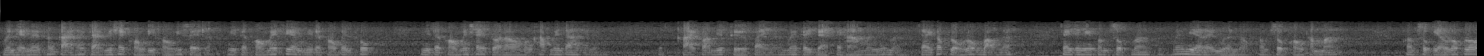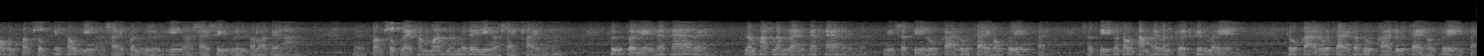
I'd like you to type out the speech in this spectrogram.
มันเห็นเลยทั้งกายทั้งใจไม่ใช่ของดีของพิเศษแล้วมีแต่ของไม่เที่ยง มีแต่ของเป็นทุกข์มีแต่ของไม่ใช่ตัวเราบังคับไม่ได้นะ คลายความยึดถือไปนะไม่ไปแบกไปหามมันขึ้นมาใจก็โปร่งโล่งเบานะใจจะมีความสุขมาก ไม่มีอะไรเหมือนหรอกความสุขของธรรมะความสุขอย่างโลกโลกเป็นความสุขที่ต้องอิงอาศัยคนอื่น อิงอาศัยสิ่งอื่นตลอดเวลาความสุขในธรรมะนั้นไม่ได้อิงอาศัยใครนะพึ่งตัวเองแท้ๆเลยน้ำพักน้ำแรงแท้ๆเลยนะมีสติรู้กายรู้ใจของตัวเองไป สติก็ต้องทำให้มันเกิดขึ้นมาเองรู้กายรู้ใจก็ดูกายดูใจของตัวเองไป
